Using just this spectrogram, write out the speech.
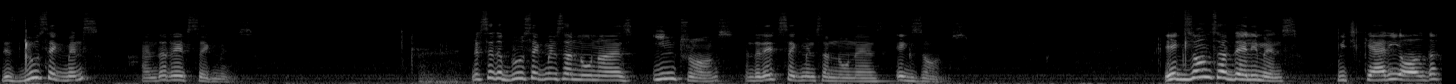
These blue segments and the red segments. Let's say the blue segments are known as introns and the red segments are known as exons exons are the elements which carry all the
